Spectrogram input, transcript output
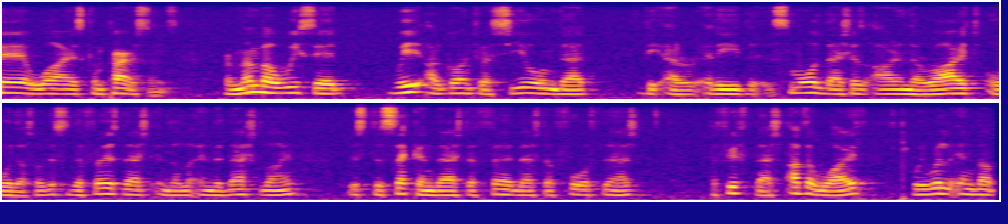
pairwise comparisons. Remember we said we are going to assume that the, the, the, small dashes are in the right order. So this is the first dash in the, in the dashed line, this is the second dash, the third dash, the fourth dash, the fifth dash. Otherwise, we will end up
